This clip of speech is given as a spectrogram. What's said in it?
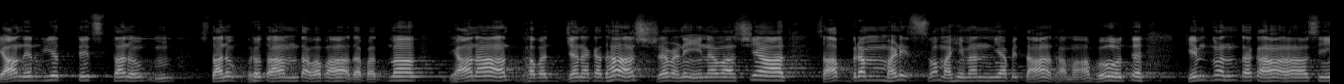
या निर्व्युत्तिस्तनु स्तनुभृतां तव पादपद्मा ध्यानाद्भवज्जनकथा श्रवणेन वा स्यात् सा ब्रह्मणि स्वमहिमन्यपि ताधमाभूत् किं त्वन्तकासि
